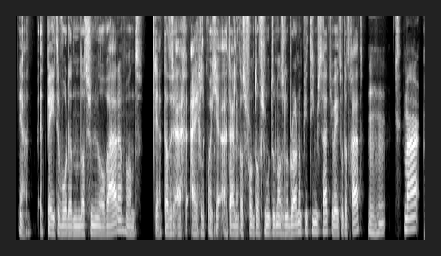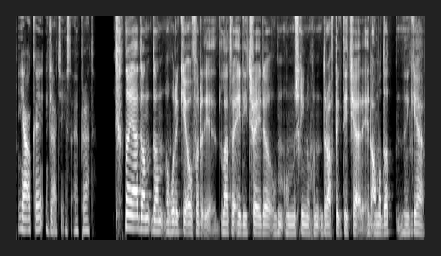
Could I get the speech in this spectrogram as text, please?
ja, het beter worden dan dat ze nu al waren. Want ja, dat is eigenlijk wat je uiteindelijk als front office moet doen als LeBron op je team staat. Je weet hoe dat gaat. Mm -hmm. Maar ja, oké, okay, ik laat je eerst uitpraten. Nou ja, dan, dan hoor ik je over, eh, laten we AD traden om, om misschien nog een draftpick dit jaar. En allemaal dat. Dan denk ik, ja,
